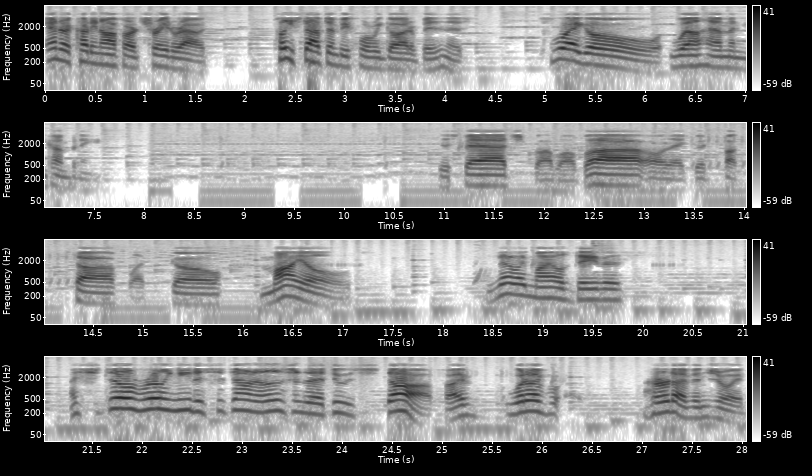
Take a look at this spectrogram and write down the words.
and are cutting off our trade route. Please stop them before we go out of business. Fuego! Wilhelm and Company. Dispatch, blah blah blah, all that good fucking stuff. Let's go. Miles. Is that like Miles Davis? I still really need to sit down and listen to that dude's stuff. I've what I've heard I've enjoyed.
